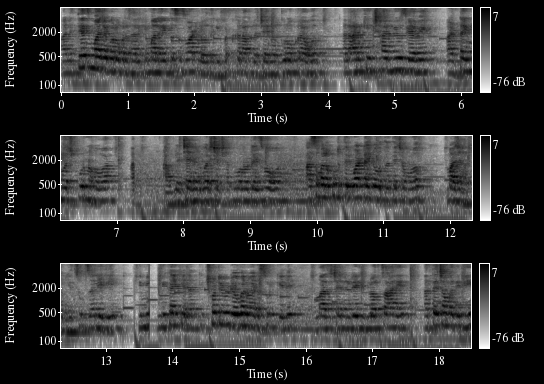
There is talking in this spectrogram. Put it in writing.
आणि तेच माझ्या बरोबर झालं की मला हे तसंच वाटलं होतं की पटकन आपलं चॅनल ग्रो करावं. आणि आणखीन छान व्ह्यूज यावे आणि टाईम वॉच पूर्ण व्हावा. आपलं चॅनल वर्षाच्या मोनोटाईज व्हावं. असं मला कुठंतरी वाटायला होतं त्याच्यामुळं. माझ्या हातून ही चूक झालेली की मी मी काय केलं की छोटे व्हिडिओ बनवायला सुरू केले. माझं चॅनल डेली ब्लॉगचं आहे. आणि त्याच्यामध्ये मी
